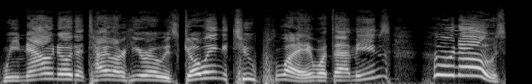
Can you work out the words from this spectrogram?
We now know that Tyler Herro is going to play. What that means? Who knows?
